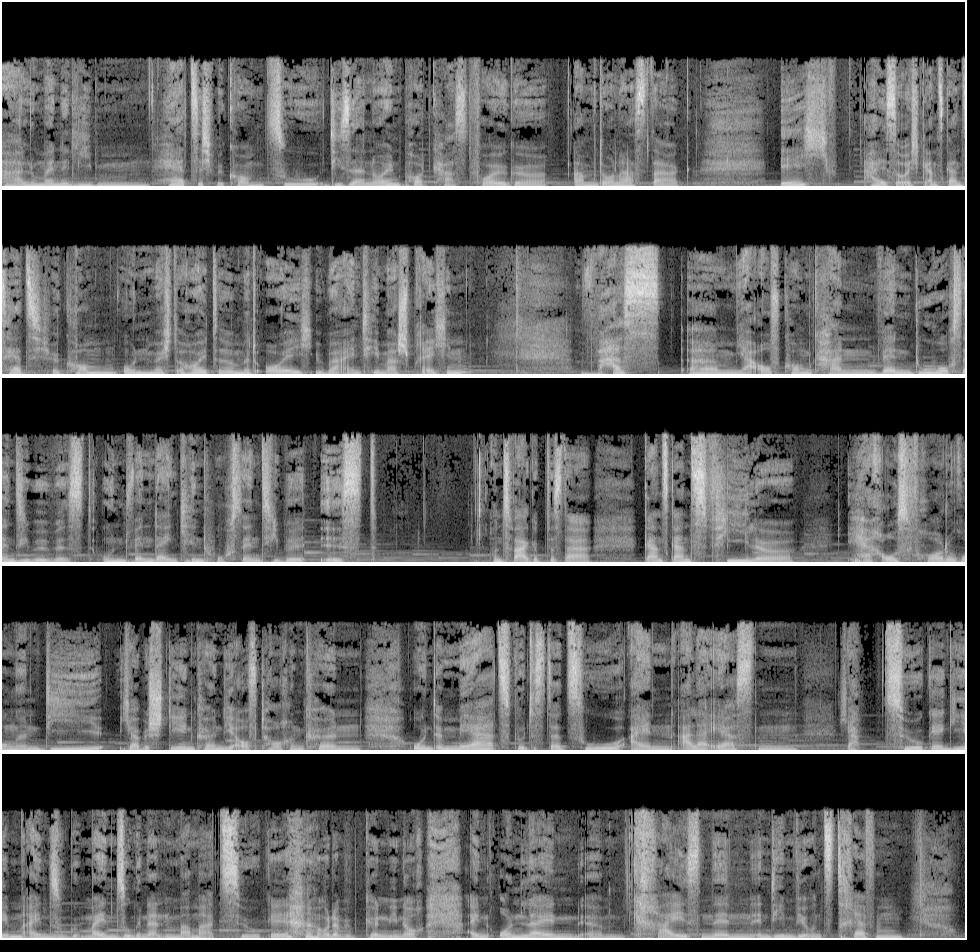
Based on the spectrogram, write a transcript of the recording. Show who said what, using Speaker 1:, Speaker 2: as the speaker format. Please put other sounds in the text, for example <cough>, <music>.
Speaker 1: Hallo meine Lieben, herzlich willkommen zu dieser neuen Podcast-Folge am Donnerstag. Ich heiße euch ganz, ganz herzlich willkommen und möchte heute mit euch über ein Thema sprechen, was ähm, ja aufkommen kann, wenn du hochsensibel bist und wenn dein Kind hochsensibel ist. Und zwar gibt es da ganz, ganz viele Herausforderungen, die ja bestehen können, die auftauchen können. Und im März wird es dazu einen allerersten, ja, Zirkel geben, einen, meinen sogenannten Mama-Zirkel <laughs> oder wir können ihn auch einen Online-Kreis nennen, in dem wir uns treffen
